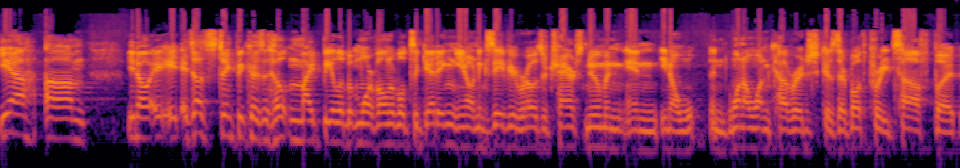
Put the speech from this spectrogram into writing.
Yeah. Um, you know, it, it, does stink because Hilton might be a little bit more vulnerable to getting, you know, an Xavier Rhodes or Terrence Newman in, you know, in one-on-one coverage because they're both pretty tough. But,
